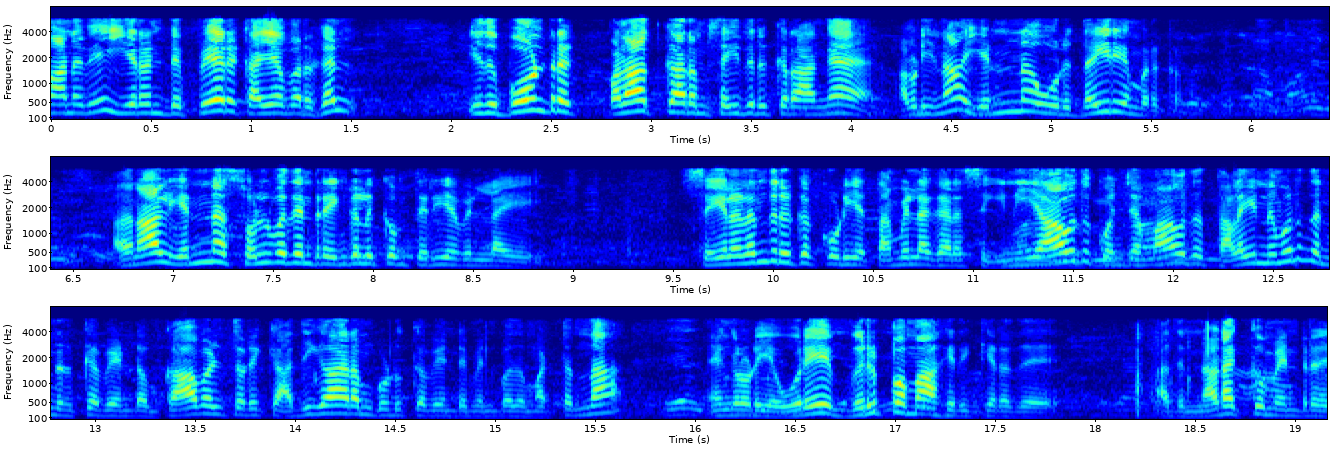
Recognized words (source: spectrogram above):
மாணவியை இரண்டு பேர் கயவர்கள் இது போன்ற பலாத்காரம் செய்திருக்கிறாங்க அப்படின்னா என்ன ஒரு தைரியம் இருக்கணும்? அதனால் என்ன சொல்வதென்று எங்களுக்கும் தெரியவில்லை. செயலிழந்து இருக்கக்கூடிய தமிழக அரசு இனியாவது கொஞ்சமாவது தலை நிமிர்ந்து நிற்க வேண்டும். காவல்துறைக்கு அதிகாரம் கொடுக்க வேண்டும் என்பது மட்டும்தான் எங்களுடைய ஒரே விருப்பமாக இருக்கிறது. அது நடக்கும் என்று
